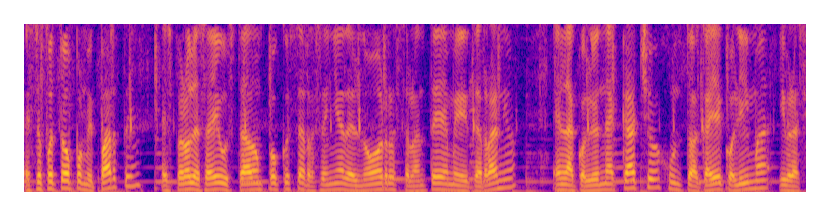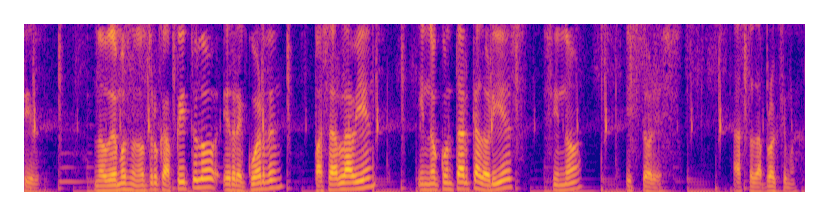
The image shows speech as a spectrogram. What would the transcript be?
Esto fue todo por mi parte, espero les haya gustado un poco esta reseña del nuevo restaurante mediterráneo en la colonia Cacho junto a calle Colima y Brasil. Nos vemos en otro capítulo y recuerden pasarla bien y no contar calorías, sino historias. Hasta la próxima.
